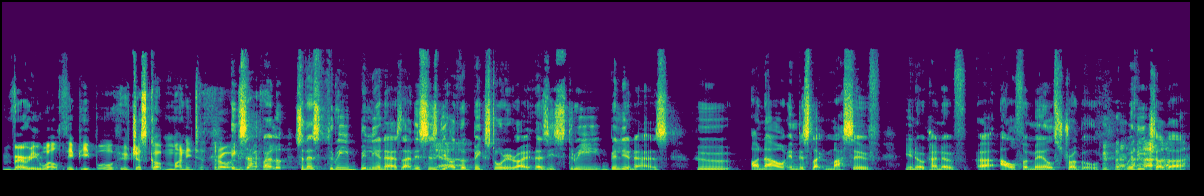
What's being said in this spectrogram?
very wealthy people who've just got money to throw at Exactly. Like, look, so there's three billionaires. Like this is the other big story, right? There's these three billionaires who are now in this like massive, you know, kind of uh, alpha male struggle with each other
